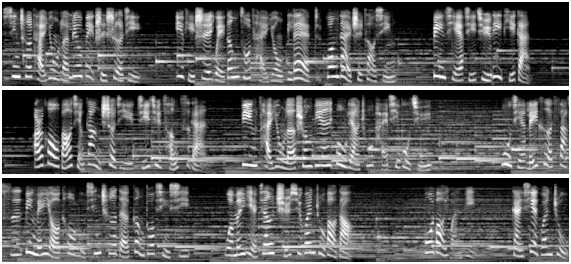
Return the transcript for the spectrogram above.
新车采用了溜背式设计，一体式尾灯组采用 LED 光带式造型，并且极具立体感。而后保险杠设计极具层次感，并采用了双边共两出排气布局。目前雷克萨斯并没有透露新车的更多信息，我们也将持续关注报道。播报完毕，感谢关注。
